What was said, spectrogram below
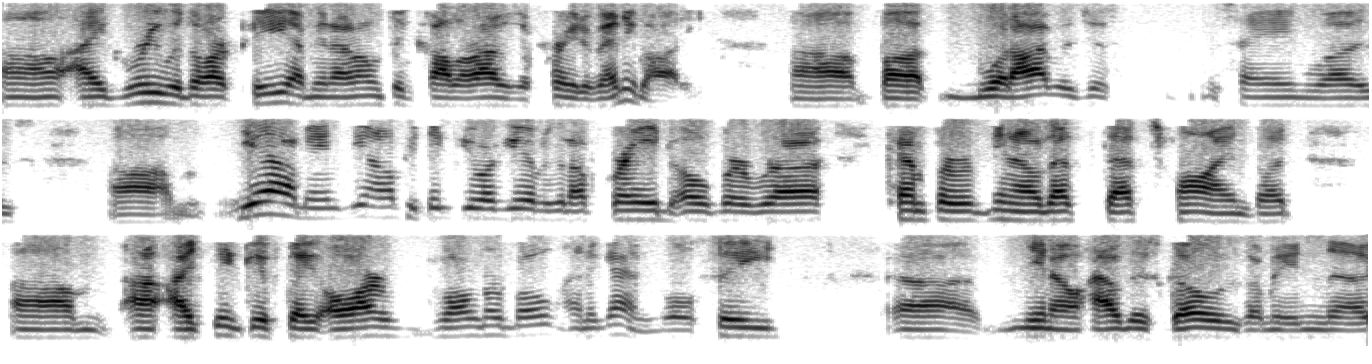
Uh, I agree with RP. I mean, I don't think Colorado's afraid of anybody. Uh, but what I was just saying was, um, yeah, I mean, you know, if you think Georgiev is an upgrade over uh, Kuemper, you know, that's that's fine. But um, I, I think if they are vulnerable, and again, we'll see, uh, you know, how this goes. I mean, uh,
